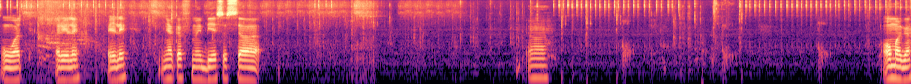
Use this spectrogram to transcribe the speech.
What? Really? Really? Някакъв ме бие с... А... А... Омага.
